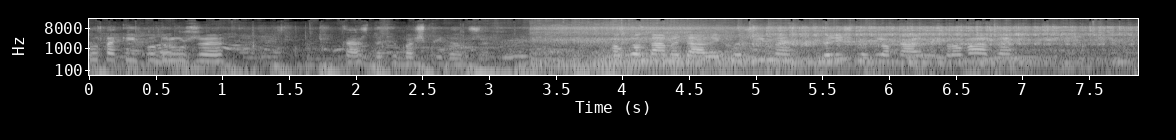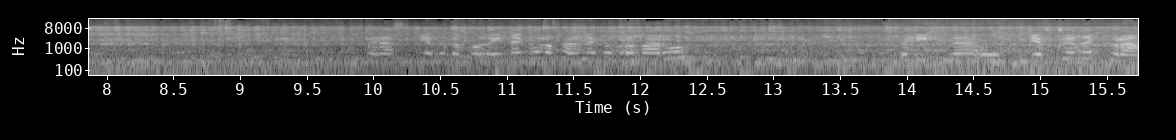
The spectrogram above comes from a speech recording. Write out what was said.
po takiej podróży każdy chyba śpi dobrze. Oglądamy dalej, chodzimy, byliśmy w lokalnym browarze. Teraz idziemy do kolejnego lokalnego browaru. Byliśmy u dziewczyny, która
